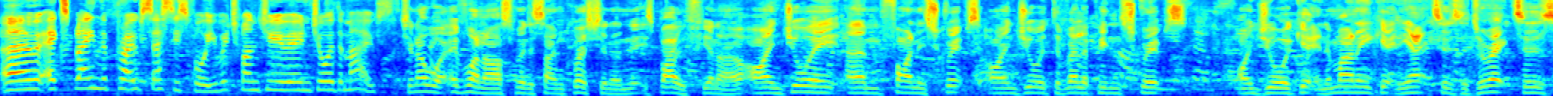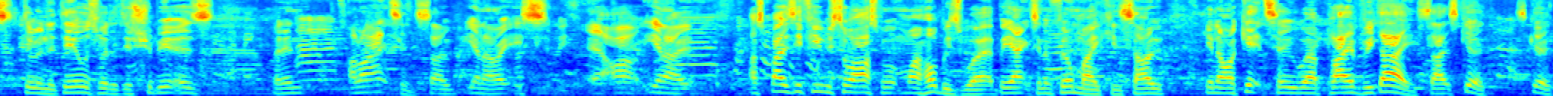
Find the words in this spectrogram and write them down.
Uh, explain the processes for you. Which one do you enjoy the most? Do you know what? Everyone asks me the same question, and it's both. You know, I enjoy um, finding scripts. I enjoy developing scripts. I enjoy getting the money, getting the actors, the directors, doing the deals with the distributors. But then I like acting, so you know, it's I, you know. I suppose if you was to ask me what my hobbies were, it'd be acting and filmmaking. So, you know, I get to uh, play every day, so it's good. It's good.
